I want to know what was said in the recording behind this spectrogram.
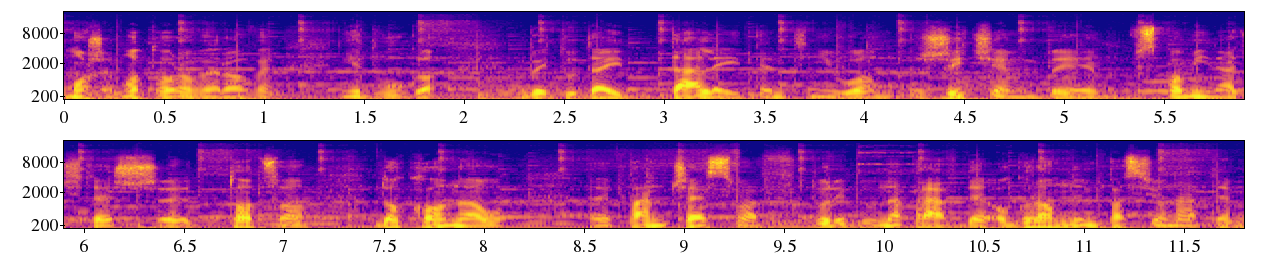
może motorowerowe niedługo, by tutaj dalej tętniło życiem, by wspominać też e, to, co dokonał e, pan Czesław, który był naprawdę ogromnym pasjonatem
